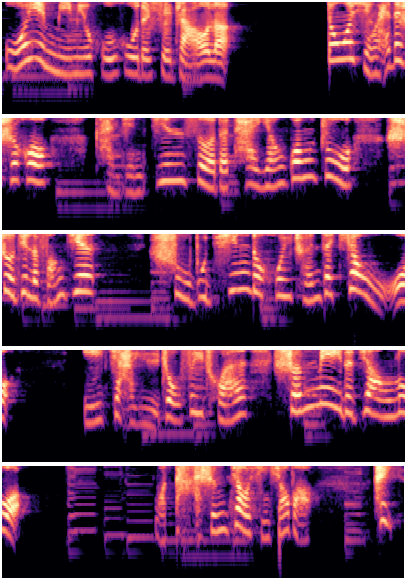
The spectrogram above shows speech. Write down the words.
我也迷迷糊糊的睡着了。等我醒来的时候，看见金色的太阳光柱射进了房间，数不清的灰尘在跳舞，一架宇宙飞船神秘的降落。我大声叫醒小宝：“嘿，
